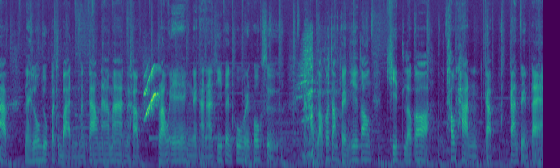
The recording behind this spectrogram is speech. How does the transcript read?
าพในโลกยุคปัจจุบันมันก้าวหน้ามากนะครับ เราเองในฐานะที่เป็นผู้บริโภคสื่อนะครับเราก็จำเป็นที่จะต้องคิดแล้วก็เท่าทันกับ การเปลี่ยนแปลง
